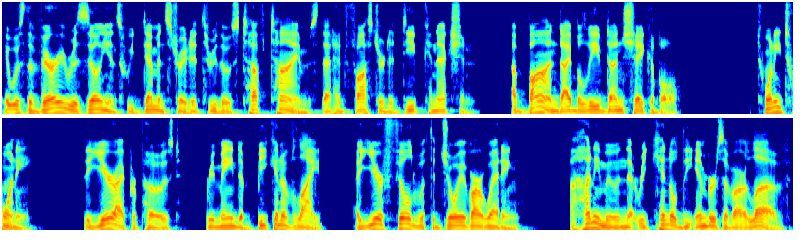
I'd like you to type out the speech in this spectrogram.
It was the very resilience we demonstrated through those tough times that had fostered a deep connection, a bond I believed unshakable. 2020, the year I proposed, remained a beacon of light, a year filled with the joy of our wedding, a honeymoon that rekindled the embers of our love,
